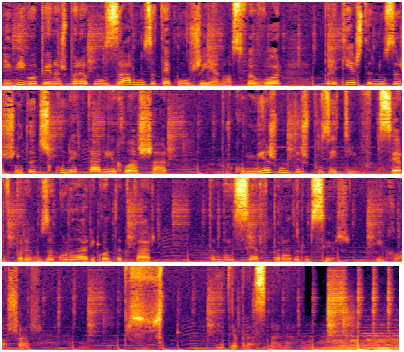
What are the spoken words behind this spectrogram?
e digo apenas para usarmos a tecnologia a nosso favor para que esta nos ajude a desconectar e a relaxar, porque o mesmo dispositivo que serve para nos acordar e contactar também serve para adormecer e relaxar. E até para a semana.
